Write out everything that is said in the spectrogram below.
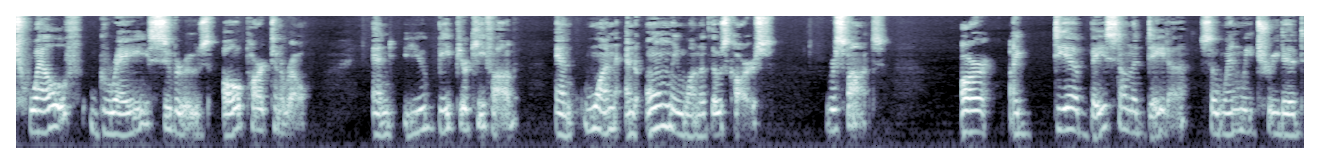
12 gray Subarus all parked in a row. And you beep your key fob, and one and only one of those cars responds. Our idea based on the data, so when we treated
